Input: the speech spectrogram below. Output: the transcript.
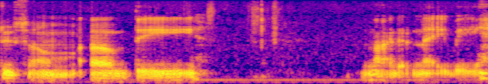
do some of the Night of Navy.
